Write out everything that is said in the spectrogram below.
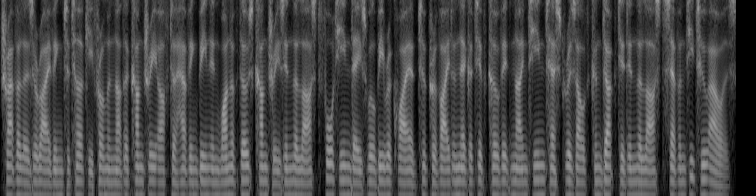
Travelers arriving to Turkey from another country after having been in one of those countries in the last 14 days will be required to provide a negative COVID-19 test result conducted in the last 72 hours.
